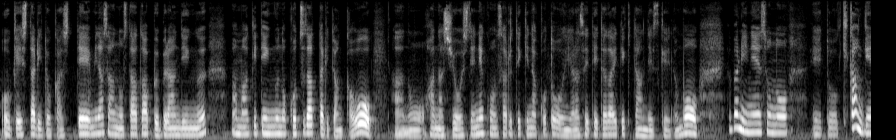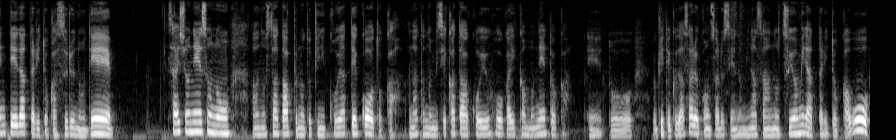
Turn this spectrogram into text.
お受けしたりとかして皆さんのスタートアップブランディング、まあ、マーケティングのコツだったりなんかをあのお話をしてねコンサル的なことをやらせていただいてきたんですけれどもやっぱりねその、えーと期間限定だったりとかするので最初ねそのあのスタートアップの時にこうやっていこうとかあなたの見せ方はこういう方がいいかもねとかえーと、受けてくださるコンサル生の皆さんの強みだったりとかを、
